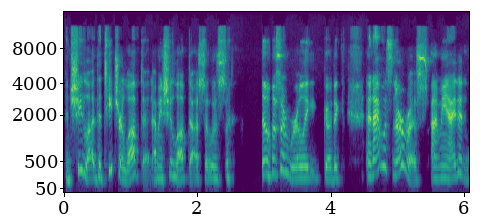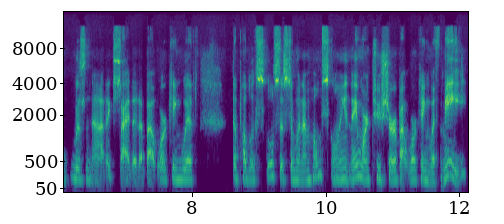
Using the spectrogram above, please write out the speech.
and she loved the teacher loved it. I mean, she loved us. It was it was a really good and I was nervous. I mean, I didn't was not excited about working with the public school system when I'm homeschooling and they weren't too sure about working with me,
